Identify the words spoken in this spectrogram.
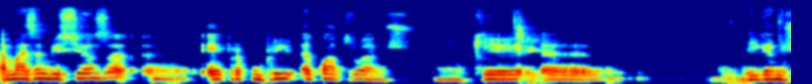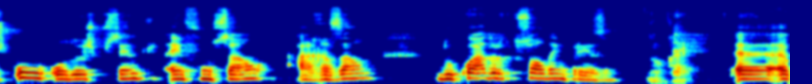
A mais ambiciosa uh, é para cumprir a quatro anos, né, que é, uh, digamos, 1 ou 2% em função, à razão, do quadro de pessoal da empresa. Ok. Uh, a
